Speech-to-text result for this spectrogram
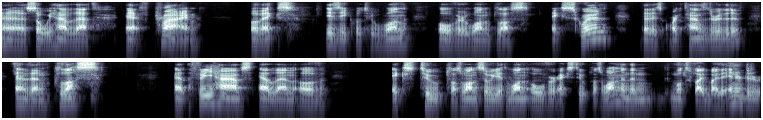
Uh, so we have that f prime of x is equal to 1 over 1 plus x squared, that is arctan's derivative, and then plus L 3 halves ln of x2 plus 1, so we get 1 over x2 plus 1, and then multiplied by the inner der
